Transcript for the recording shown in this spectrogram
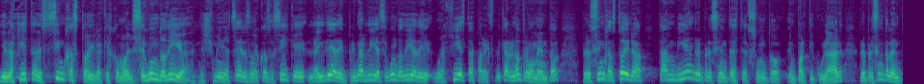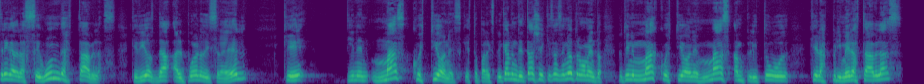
Y en la fiesta de Simchas Toira, que es como el segundo día de Shmini Atzer, es una cosa así, que la idea del primer día, segundo día de una fiesta es para explicar en otro momento, pero Simchas Toira también representa este asunto en particular, representa la entrega de las segundas tablas que Dios da al pueblo de Israel, que tienen más cuestiones, que esto para explicar en detalle quizás en otro momento, pero tienen más cuestiones, más amplitud que las primeras tablas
